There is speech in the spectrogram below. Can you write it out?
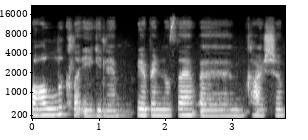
bağlılıkla ilgili birbirinize e, karşı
